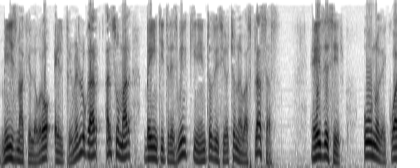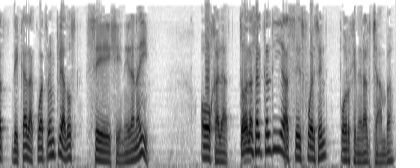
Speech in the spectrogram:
misma que logró el primer lugar al sumar 23.518 nuevas plazas. Es decir, uno de, de cada cuatro empleados se generan ahí. Ojalá todas las alcaldías se esfuercen por generar chamba.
